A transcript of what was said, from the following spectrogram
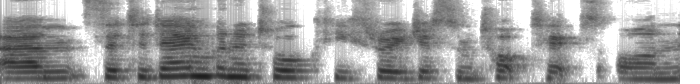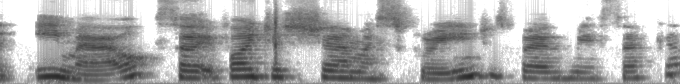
Um, so today I'm going to talk you through just some top tips on email. So if I just share my screen, just bear with me a second.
